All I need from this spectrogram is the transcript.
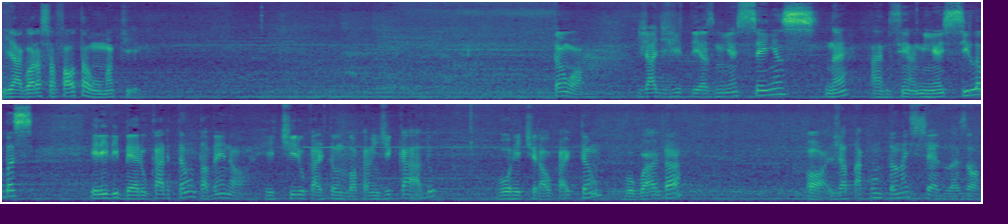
E agora só falta uma aqui. Então, ó, já digitei as minhas senhas, né? As minhas sílabas. Ele libera o cartão, tá vendo? Ó, retire o cartão do local indicado. Vou retirar o cartão, vou guardar. Ó, já tá contando as cédulas, ó.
